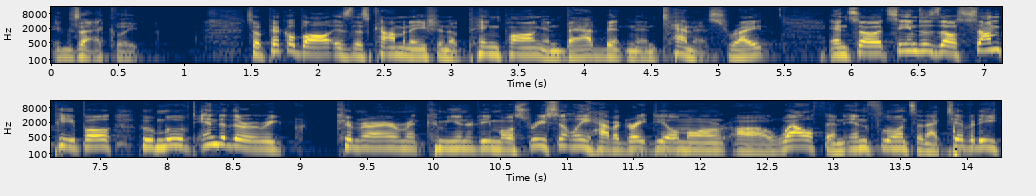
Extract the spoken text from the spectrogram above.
Exactly. So, pickleball is this combination of ping pong and badminton and tennis, right? And so it seems as though some people who moved into the community most recently have a great deal more uh, wealth and influence and activity,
